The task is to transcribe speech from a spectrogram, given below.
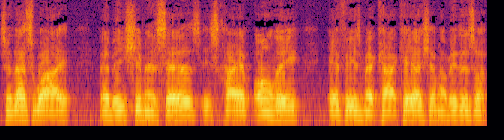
So that's why Rabbi Shimon says is chayav only if he's mekake Hashem zarah.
